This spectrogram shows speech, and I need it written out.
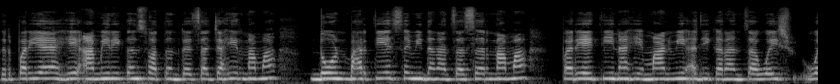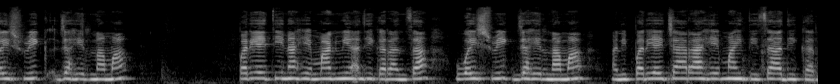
तर पर्याय आहे अमेरिकन स्वातंत्र्याचा जाहीरनामा दोन भारतीय संविधानाचा सरनामा पर्याय तीन आहे मानवी अधिकारांचा वैश्व- वैश्विक जाहीरनामा पर्याय तीन आहे मानवी अधिकारांचा वैश्विक जाहीरनामा आणि पर्याय चार आहे माहितीचा अधिकार.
